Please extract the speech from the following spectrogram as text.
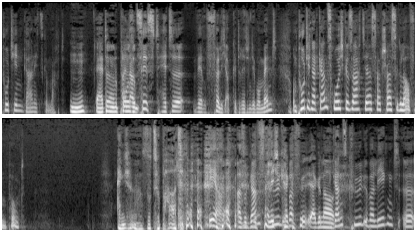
Putin gar nichts gemacht. Mhm. Er hätte eine Ein Pose. Narzisst hätte, wäre völlig abgedreht in dem Moment. Und Putin hat ganz ruhig gesagt, ja, ist halt scheiße gelaufen. Punkt. Eigentlich ein Soziopath. Er, also ganz Völlig kühl, über, Gefühl, ja genau. ganz kühl überlegend, äh,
